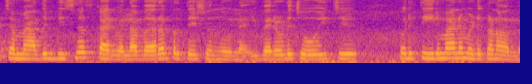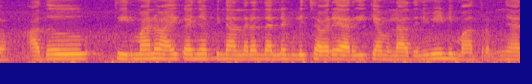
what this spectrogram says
അച്ചമ്മ അത് ബിസിനസ് കാര്യമല്ല വേറെ പ്രത്യേകിച്ചൊന്നുമില്ല. ഇവരോട് ചോദിച്ച് ഒരു തീരുമാനം എടുക്കണമല്ലോ അത് തീരുമാനമായി കഴിഞ്ഞാൽ പിന്നെ അന്നേരം തന്നെ വിളിച്ച് അവരെ അറിയിക്കാമല്ലോ. അതിന് വേണ്ടി മാത്രം. ഞാൻ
